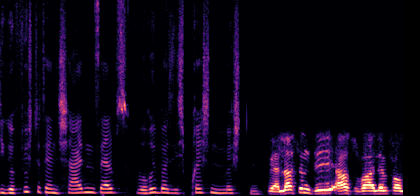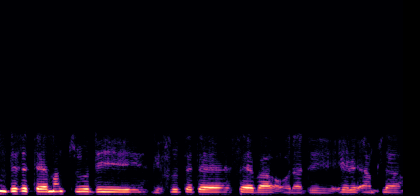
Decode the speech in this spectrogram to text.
Die Geflüchteten entscheiden selbst, worüber sie sprechen möchten. Wir lassen die Auswahlen von diesen Themen zu die Geflüchteten selber oder die Ehrenamtler.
